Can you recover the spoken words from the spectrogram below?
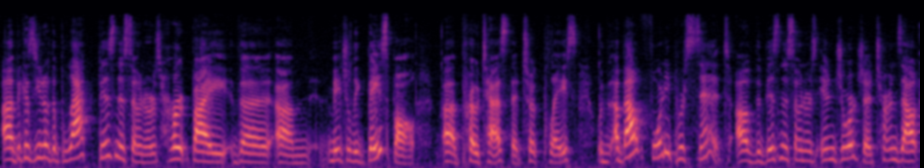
Uh, because, you know, the black business owners hurt by the um, Major League Baseball uh, protests that took place. About 40% of the business owners in Georgia, turns out,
